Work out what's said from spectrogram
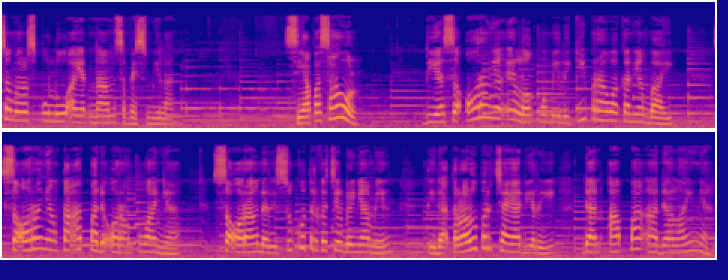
Samuel 10 ayat 6 sampai 9. Siapa Saul? Dia seorang yang elok memiliki perawakan yang baik seorang yang taat pada orang tuanya, seorang dari suku terkecil Benyamin, tidak terlalu percaya diri, dan apa ada lainnya.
